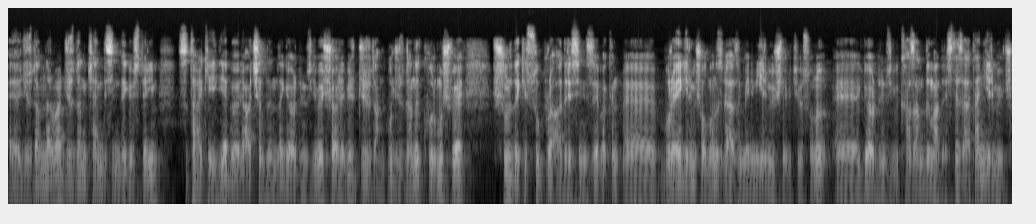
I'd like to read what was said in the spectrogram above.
e, cüzdanları var. Cüzdanın kendisini de göstereyim. StarKey diye böyle açıldığında gördüğünüz gibi şöyle bir cüzdan. Bu cüzdanı kurmuş ve şuradaki Supra adresinize bakın e, buraya girmiş olmanız lazım. Benim 23 ile bitiyor sonu. E, gördüğünüz gibi kazandığım adreste zaten 23.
